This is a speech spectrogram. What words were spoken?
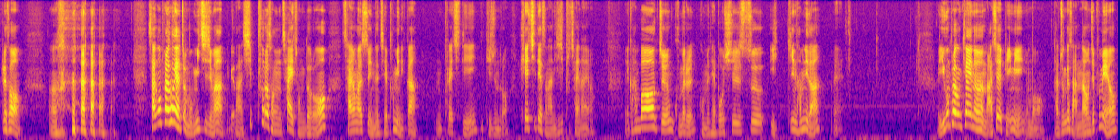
그래서 어 3080에는 좀 못 미치지만 그래도 한 10% 성능 차이 정도로 사용할 수 있는 제품이니까 음, FHD 기준으로 QHD에서는 한 20% 차이 나요. 그러니까 한 번쯤 구매를 고민해 보실 수 있긴 합니다. 네. 2080 Ti는 아시다시피 이미 뭐 단종돼서 안 나온 제품이에요.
